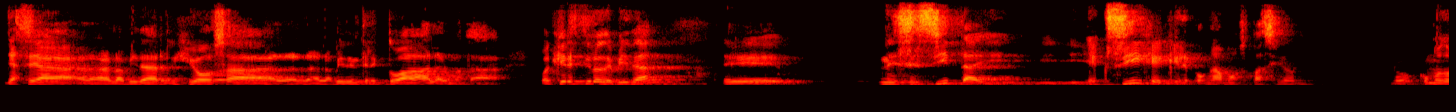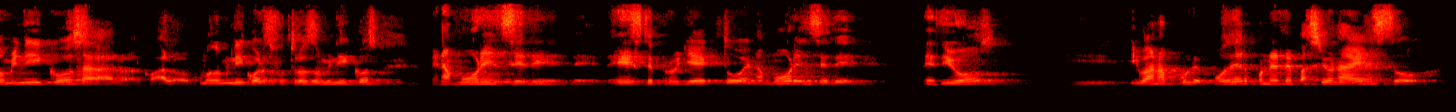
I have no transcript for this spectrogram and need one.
ya sea la, vida religiosa, la, vida intelectual, cualquier estilo de vida, eh, necesita y, exige que le pongamos pasión. ¿no? Como dominicos, como dominico, a los futuros dominicos, enamórense de, este proyecto, enamórense de, Dios y, van a poder ponerle pasión a esto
